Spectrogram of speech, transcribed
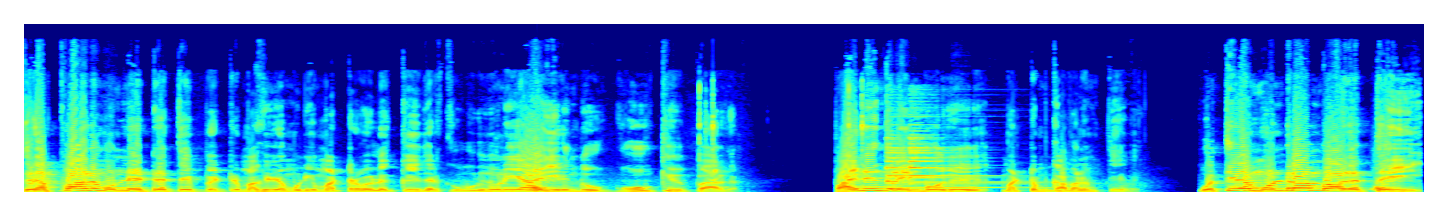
சிறப்பான முன்னேற்றத்தை பெற்று மகிழ முடியும் மற்றவர்களுக்கு இதற்கு உறுதுணையாய் இருந்து ஊக்குவிப்பார்கள். பயணங்களின் போது மட்டும் கவனம் தேவை. உத்திரம் ஒன்றாம் பாதத்தை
